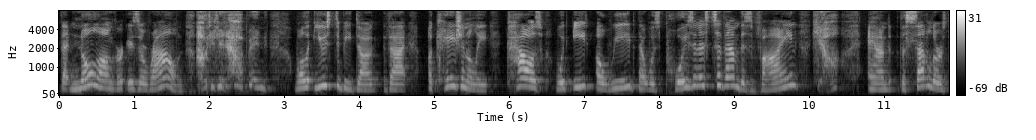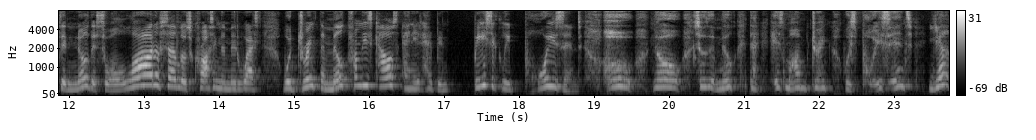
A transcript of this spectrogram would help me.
that no longer is around. How did it happen? Well, it used to be, Doug, that occasionally cows would eat a weed that was poisonous to them, this vine. Yeah. And the settlers didn't know this. So a lot of settlers crossing the Midwest would drink the milk from these cows, and it had been basically poisoned. Oh, no. So the milk that his mom drank was poisoned? Yeah,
